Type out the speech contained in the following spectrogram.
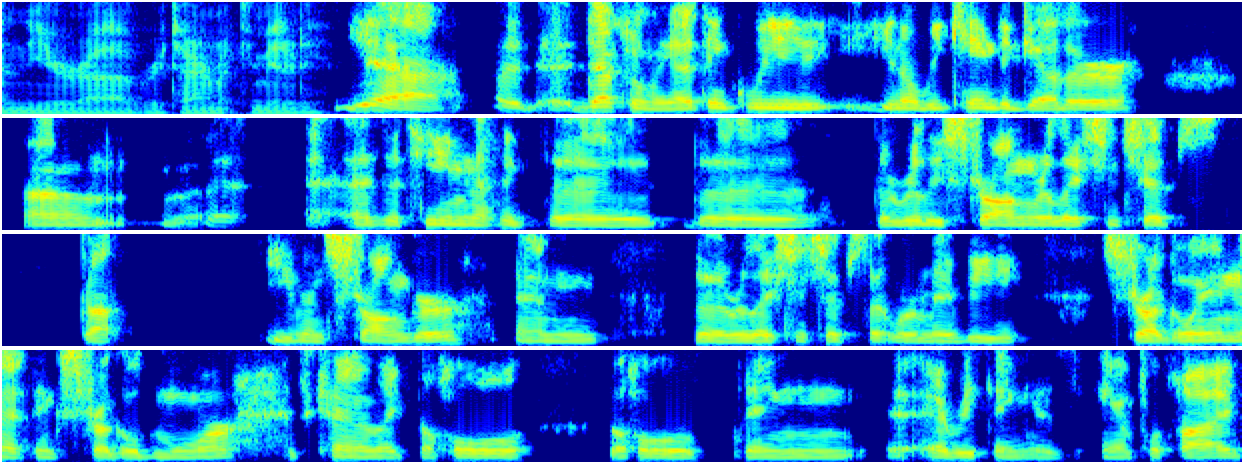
in your uh, retirement community? Yeah uh, definitely. I think we you know we came together um, as a team. And I think the the the really strong relationships got even stronger. And the relationships that were maybe struggling i think struggled more. It's kind of like the whole the whole thing everything is amplified.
